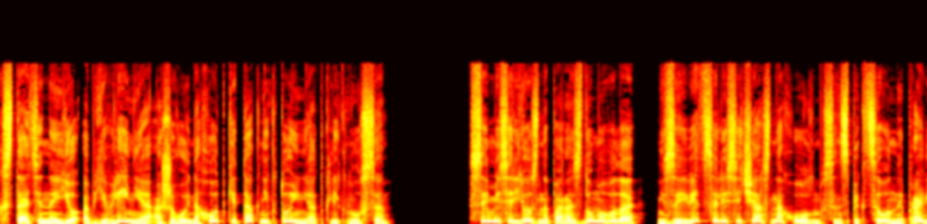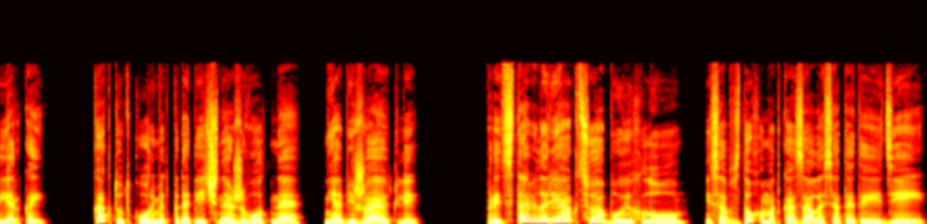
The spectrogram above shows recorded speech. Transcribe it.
Кстати, на ее объявление о живой находке так никто и не откликнулся. Сэмми серьезно пораздумывала, не заявиться ли сейчас на холм с инспекционной проверкой. Как тут кормят подопечное животное, не обижают ли. Представила реакцию обоих Лоу и со вздохом отказалась от этой идеи.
